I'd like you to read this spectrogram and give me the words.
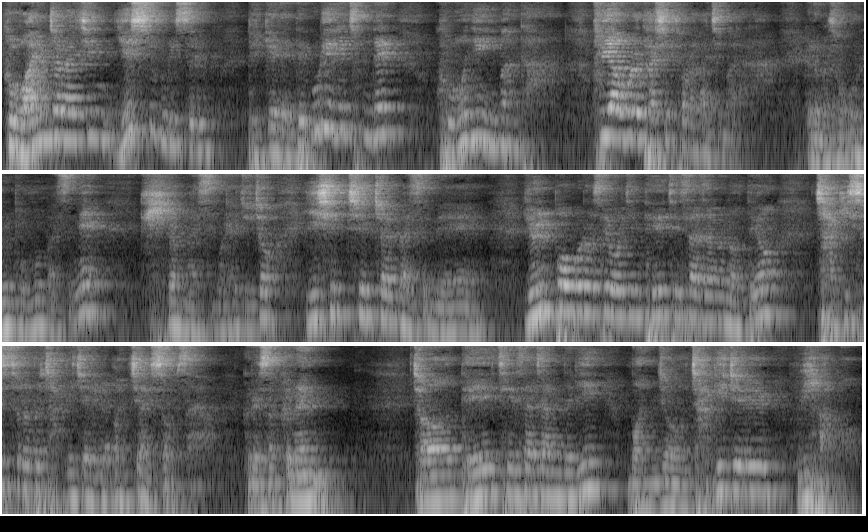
그 완전하신 예수 그리스도를 믿게 될 때 우리에게 참된 구원이 임한다. 구약으로 다시 돌아가지 말아라. 그러면서 오늘 본문 말씀에 귀한 말씀을 해주죠. 27절 말씀에 율법으로 세워진 대제사장은 어때요? 자기 스스로도 자기 죄를 어찌할 수 없어요. 그래서 그는 저 대제사장들이 먼저 자기 죄를 위하고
